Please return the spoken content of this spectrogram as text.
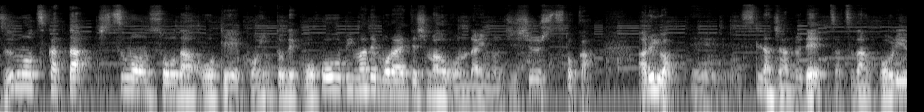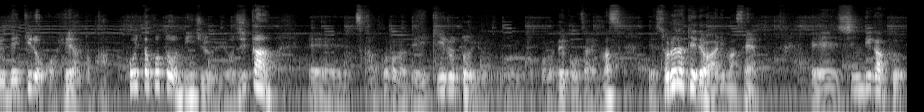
Zoom を使った質問相談 OK ポイントでご褒美までもらえてしまうオンラインの自習室とかあるいは、えー、好きなジャンルで雑談交流できるお部屋とかこういったことを24時間、えー、使うことができるというところでございます。それだけではありません。えー、心理学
